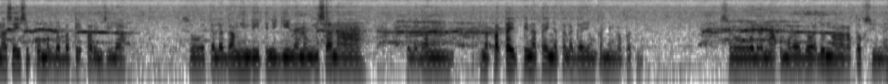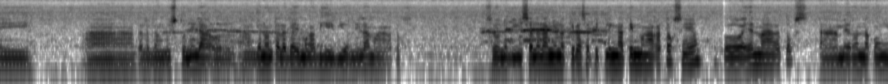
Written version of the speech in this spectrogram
nasa isip ko magbabati pa rin sila. So talagang hindi tinigilan ng isa na talagang napatay, pinatay niya talaga yung kanyang kapatid. So wala na akong magagawa doon mga katoks, yun ay ah, talagang gusto nila or ah, ganun talaga yung mga behavior nila mga katoks. So nag-iisa na lang yung natira sa tikling natin mga katoks ngayon. So ayan mga katoks, ah, meron akong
